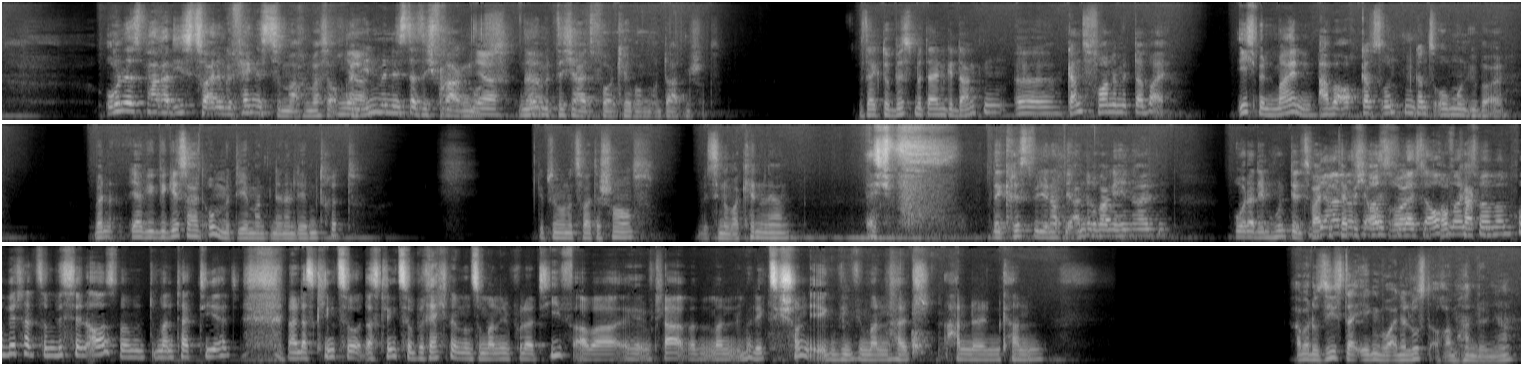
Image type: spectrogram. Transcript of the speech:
Ohne das Paradies zu einem Gefängnis zu machen, was auch Ja. ein Innenminister sich fragen muss, Ja, ne, ja. mit Sicherheitsvorkehrungen und Datenschutz. Sag, du bist mit deinen Gedanken äh, ganz vorne mit dabei. Ich mit meinen. Aber auch ganz unten, ganz oben und überall. Wenn, ja, wie, wie gehst du halt um mit jemandem, der in dein Leben tritt? Gibst du noch eine zweite Chance? Willst du ihn nochmal kennenlernen? Ich, Der Christ will dir noch die andere Wange hinhalten? Oder dem Hund den zweiten Teppich das mache ich ausrollen, vielleicht auch manchmal. Man probiert halt so ein bisschen aus, man, man taktiert. Nein, das klingt so, das klingt so berechnend und so manipulativ, aber äh, klar, man, man überlegt sich schon irgendwie, wie man halt handeln kann. Aber du siehst da irgendwo eine Lust auch am Handeln, ja?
